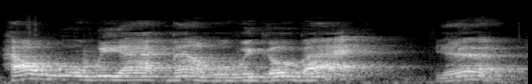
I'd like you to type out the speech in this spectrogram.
how will we act now? Will we go back? Yeah.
